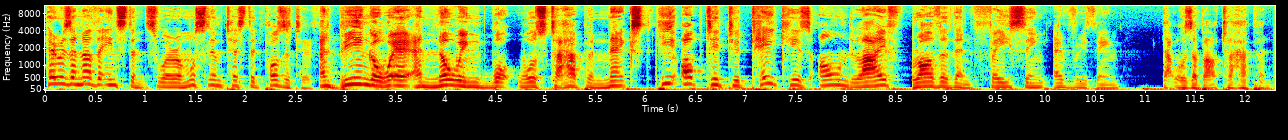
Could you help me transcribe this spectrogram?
Here is another instance where a Muslim tested positive and being aware and knowing what was to happen next he opted to take his own life rather than facing everything that was about to happen.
